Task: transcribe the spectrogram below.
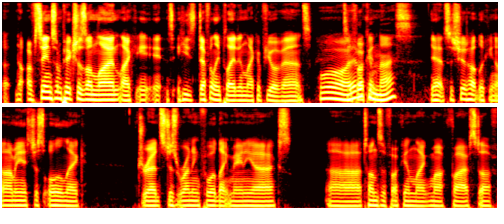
uh, I've seen some pictures online. Like he's definitely played in like a few events. Whoa, It's a they're fucking- looking nice. Yeah, it's a shit hot looking army. It's just all like dreads just running forward like maniacs. Uh, tons of fucking like Mark Five stuff.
